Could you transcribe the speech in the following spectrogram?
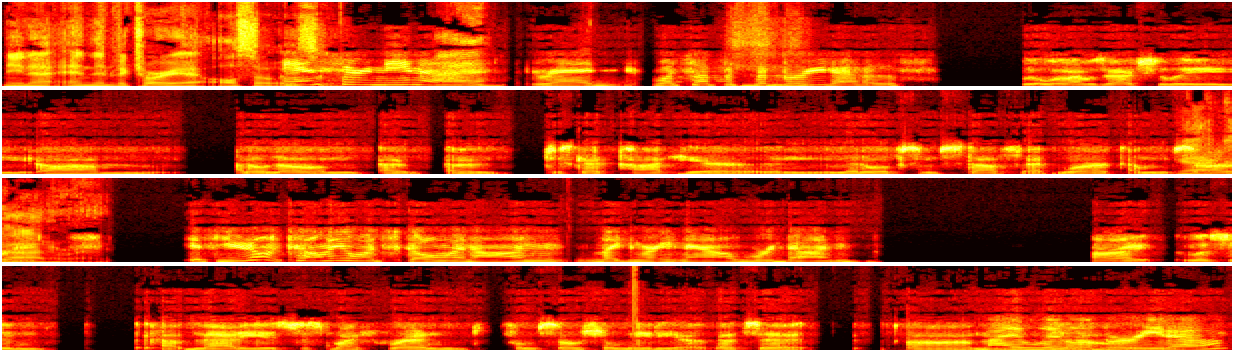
Nina, and then Victoria also is here. Answer Nina, Red. What's up with the burritos? Well, I was actually um, I don't know. I'm, I, I just got caught here in the middle of some stuff at work. I'm Yeah, sorry. God, all right. If you don't tell me what's going on, like right now, we're done. All right, listen, uh, Maddie is just my friend from social media. That's it. Um, My you little know. burrito.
